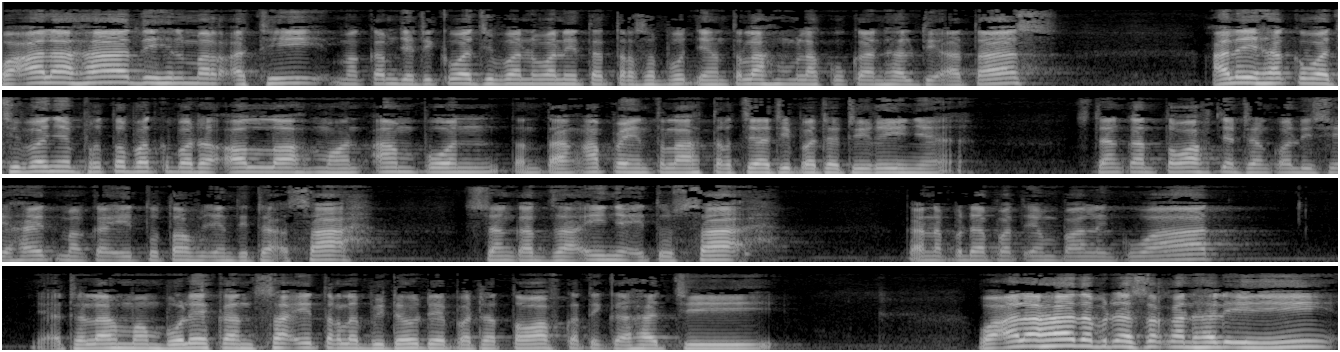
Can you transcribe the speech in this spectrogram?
Wa ala hadhil mar'ati maka menjadi kewajiban wanita tersebut yang telah melakukan hal di atas. Alaiha kewajibannya bertobat kepada Allah mohon ampun tentang apa yang telah terjadi pada dirinya. Sedangkan tawafnya dalam kondisi haid maka itu tawaf yang tidak sah Sedangkan sa'inya itu sah. Karena pendapat yang paling kuat ya adalah membolehkan sa'i terlebih dahulu daripada tawaf ketika haji. Wa ala berdasarkan hal ini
